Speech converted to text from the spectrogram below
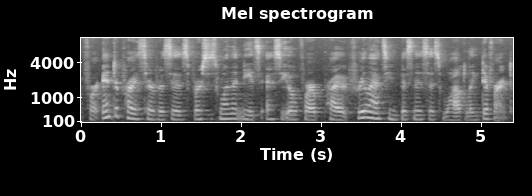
for enterprise services versus one that needs SEO for a private freelancing business is wildly different.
